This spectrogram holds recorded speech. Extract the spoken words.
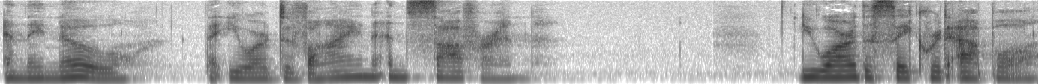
and they know that you are divine and sovereign. You are the sacred apple,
